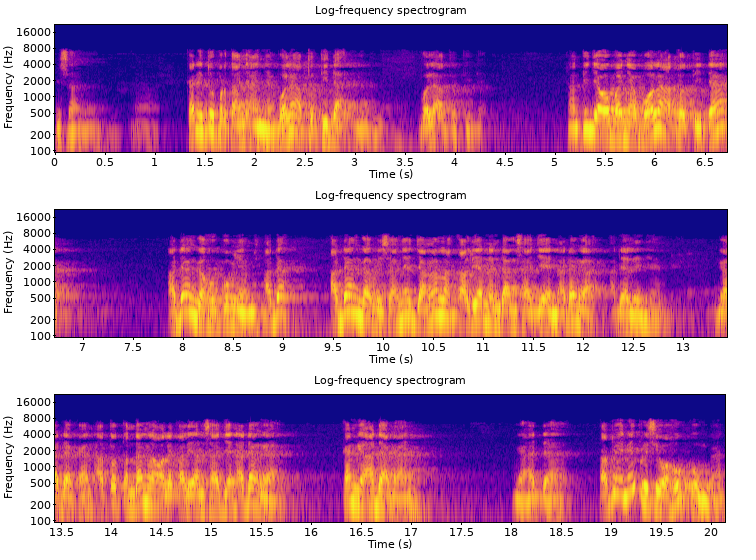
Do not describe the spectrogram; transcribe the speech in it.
Misalnya. Nah, kan itu pertanyaannya, boleh atau tidak gitu. Boleh atau tidak. Nanti jawabannya boleh atau tidak, ada nggak hukumnya? Ada ada nggak misalnya janganlah kalian nendang sajen, ada nggak adalahnya? Nggak ada kan? Atau tendanglah oleh kalian sajen, ada nggak? Kan nggak ada kan? Nggak ada. Tapi ini peristiwa hukum kan?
